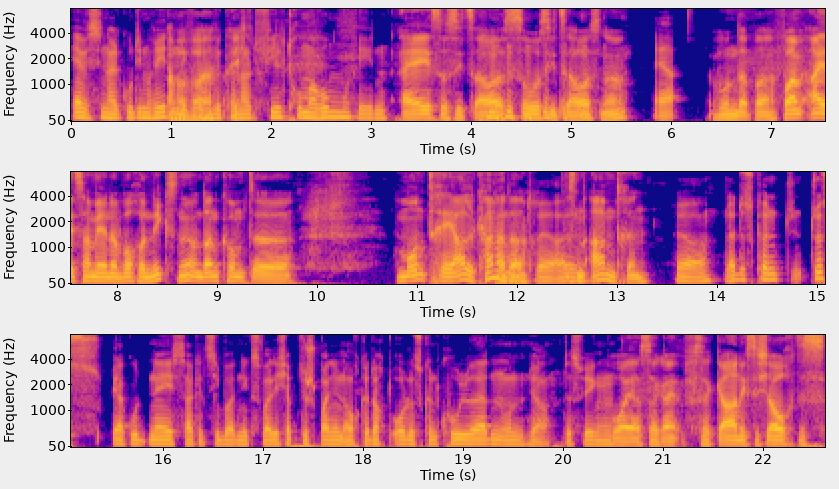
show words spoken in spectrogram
Ja, wir sind halt gut im Reden. Aber Nico. war wir können halt viel drumherum reden. Ey, so sieht's aus. So sieht's aus, ne? Ja. Wunderbar. Vor allem, ah, jetzt haben wir eine Woche nix, ne? Und dann kommt äh, Montreal, Kanada. Montreal. Das ist ein Abendrennen. Ja, ja, das könnte, das, ja gut, nee, ich sag jetzt lieber nichts, weil ich habe zu Spanien auch gedacht, oh, das könnte cool werden und ja, deswegen, Boah, ja, sag, sag gar nichts. Ich auch. Das,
